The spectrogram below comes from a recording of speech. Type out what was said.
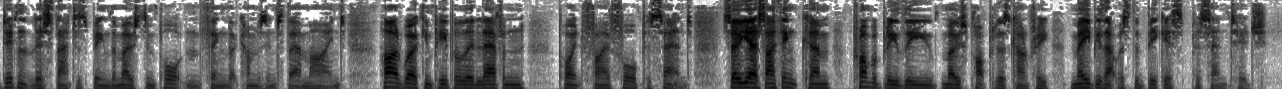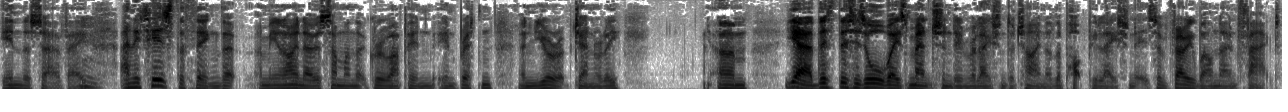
didn't list that as being the most important thing that comes into their mind. Hardworking people, 11.54%. So, yes, I think um, probably the most populous country, maybe that was the biggest percentage in the survey. Mm. And it is the thing that, I mean, I know as someone that grew up in, in Britain and Europe generally, um, yeah, this this is always mentioned in relation to China, the population. It's a very well known fact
